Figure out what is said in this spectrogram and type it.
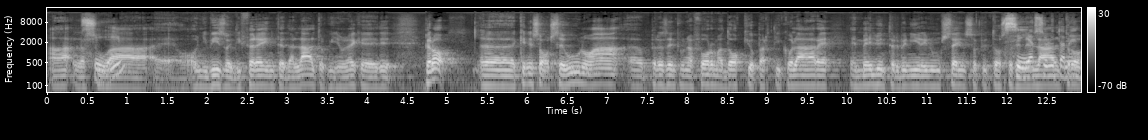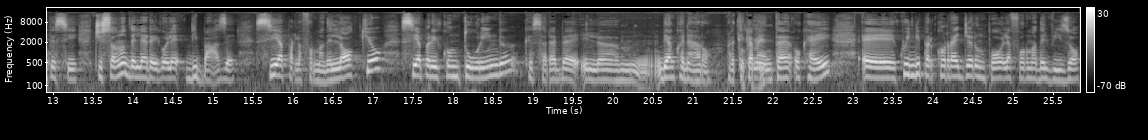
ha la Sì. sua, eh, ogni viso è differente dall'altro, quindi non è che, però eh, che ne so, se uno ha eh, per esempio una forma d'occhio particolare è meglio intervenire in un senso piuttosto che Sì, nell'altro. assolutamente sì. Ci sono delle regole di base, sia per la forma dell'occhio, sia per il contouring, che sarebbe il um, bianco e nero praticamente, ok? E quindi per correggere un po' la forma del viso.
